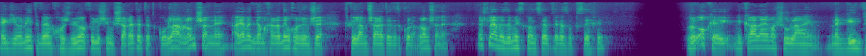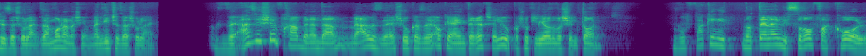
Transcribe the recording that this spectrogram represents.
הגיונית והם חושבים אפילו שהיא משרתת את כולם, לא משנה, האמת גם החרדים חושבים שתפילה משרתת את כולם, לא משנה. יש להם איזה misconception כזו פסיכית. ואוקיי, נקרא להם השוליים, נגיד שזה שוליים, זה המון אנשים, נגיד שזה השוליים. ואז יושב לך בן אדם מעל זה שהוא כזה, אוקיי, האינטרס שלי הוא פשוט להיות בשלטון. והוא fucking נותן להם לשרוף הכל.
